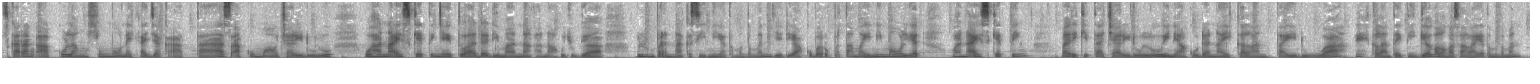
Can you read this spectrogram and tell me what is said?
Sekarang aku langsung mau naik aja ke atas. Aku mau cari dulu wahana ice skatingnya itu ada di mana Karena aku juga belum pernah ke sini ya teman-teman. Jadi aku baru pertama ini mau lihat wahana ice skating. Mari kita cari dulu. Ini aku udah naik ke lantai 2 Eh ke lantai 3 kalau nggak salah ya teman-teman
